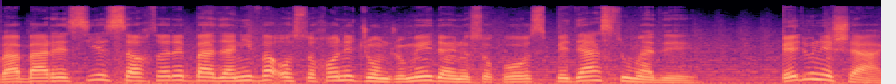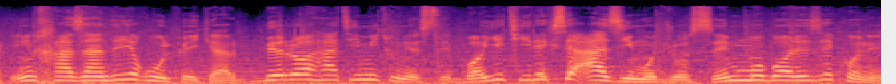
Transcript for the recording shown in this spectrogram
و بررسی ساختار بدنی و استخوان جمجمه داینوسوکوس به دست اومده. بدون شک این خزنده غولپیکر به راحتی می‌تونسته با یه تیرکس عظیم و جسه مبارزه کنه.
